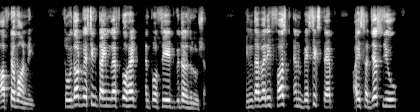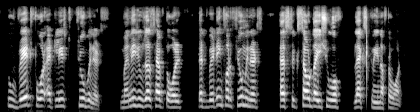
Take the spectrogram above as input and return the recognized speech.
after warning. So without wasting time let's go ahead and proceed with the resolution. In the very first and basic step I suggest you to wait for at least few minutes. Many users have told that waiting for few minutes has fixed out the issue of black screen after warning.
